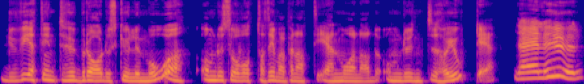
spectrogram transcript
du vet inte hur bra du skulle må om du sov åtta timmar per natt i en månad om du inte har gjort det. Ja, eller hur?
